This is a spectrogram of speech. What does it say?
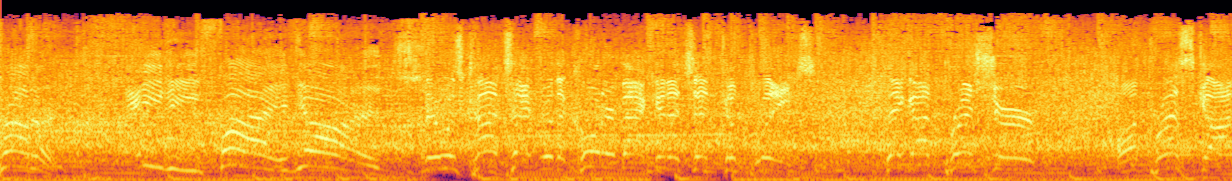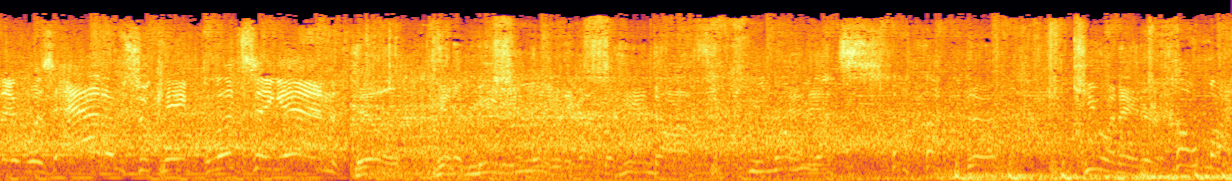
Crowder. 85 yards. There was contact with the quarterback, and it's incomplete. They got pressure on Prescott. It was Adams who came blitzing in. Hill hit immediately when he got the handoff. You know and what? it's the Q-inator. Oh my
